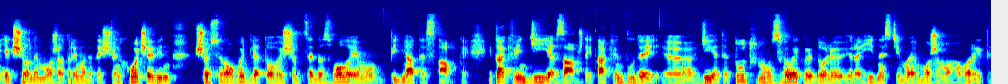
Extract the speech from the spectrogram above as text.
якщо не може отримати те, що він хоче, він щось робить для того, щоб це дозволило йому підняти ставки. І так він діє завжди. І так він буде е, діяти тут. Ну з великою долею вірогідності ми можемо говорити.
